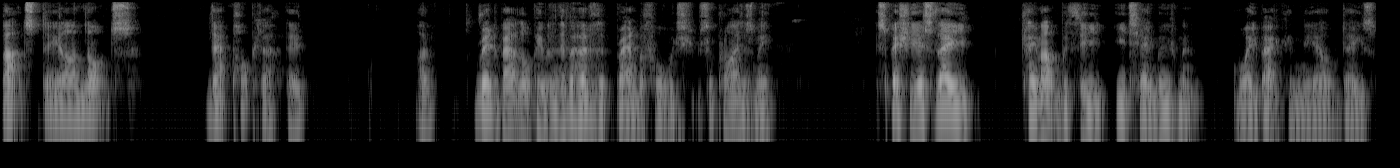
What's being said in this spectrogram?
But they are not that popular. They're, I've read about a lot of people that never heard of the brand before, which surprises me, especially as they came up with the ETA movement way back in the old days.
